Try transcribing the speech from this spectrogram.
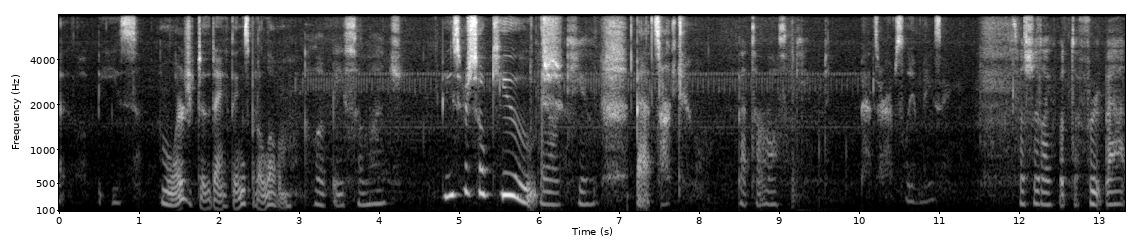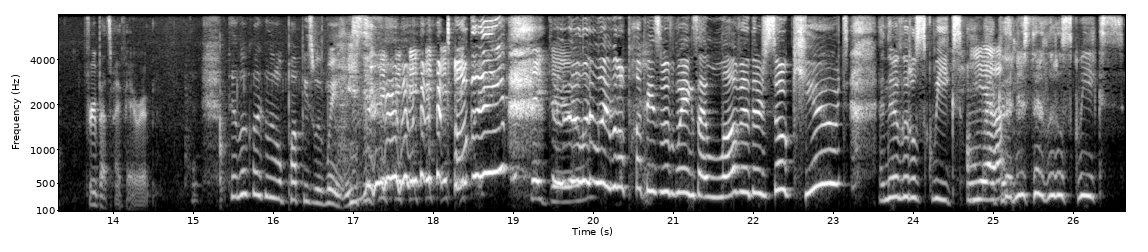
I love bees. I'm allergic to the dang things, but I love them. I love bees so much. Bees are so cute. They are cute. Bats are too. Bats are also cute. Bats are absolutely amazing. Especially like with the fruit bat. Fruit bat's my favorite. They look like little puppies with wings. Don't they? They do. They look like little puppies with wings. I love it. They're so cute. And they're little squeaks. Oh my goodness, they're little squeaks.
